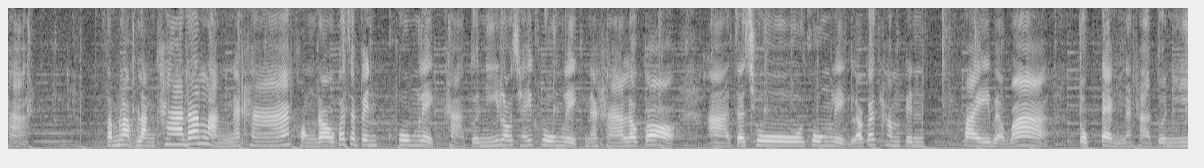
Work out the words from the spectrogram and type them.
ค่ะสำหรับหลังคาด้านหลังนะคะ ของเราก็จะเป็นโครงเหล็กค่ะ ตัวนี้เราใช้โครงเหล็กนะคะ แล้วก็อาจจะโชว์โครงเหล็ก แล้วก็ทำเป็นไฟแบบว่าตกแต่งนะคะ ตัวนี้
